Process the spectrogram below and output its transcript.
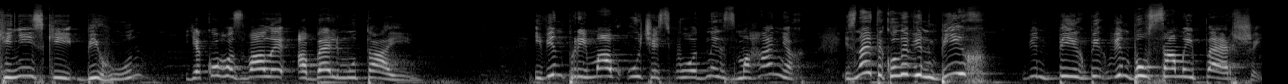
кенійський бігун, якого звали Абель Мутаї. І він приймав участь у одних змаганнях. І знаєте, коли він біг, він біг, біг, він був самий перший.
